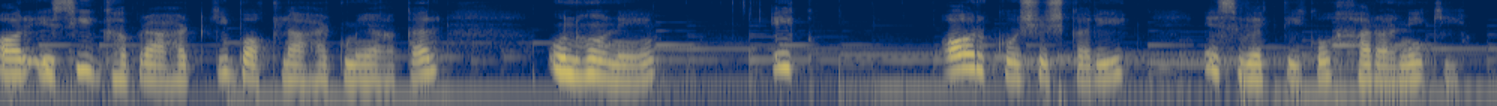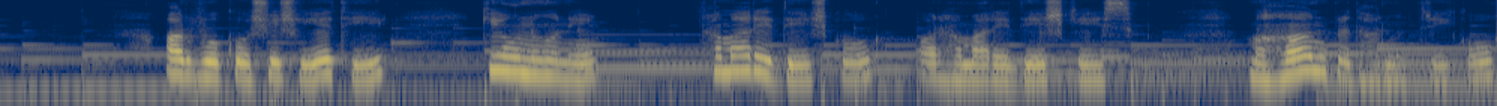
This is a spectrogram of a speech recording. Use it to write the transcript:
और इसी घबराहट की बौखलाहट में आकर उन्होंने एक और कोशिश करी इस व्यक्ति को हराने की। और वो कोशिश ये थी कि उन्होंने हमारे देश को और हमारे देश के इस महान प्रधानमंत्री को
